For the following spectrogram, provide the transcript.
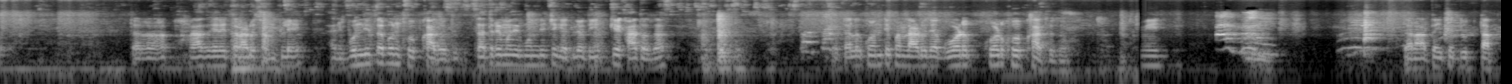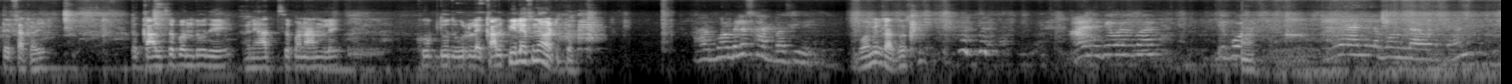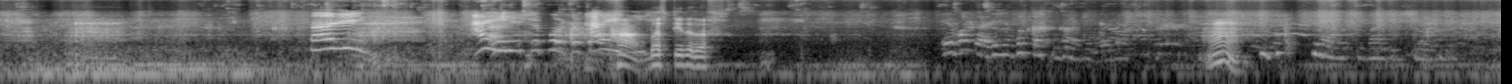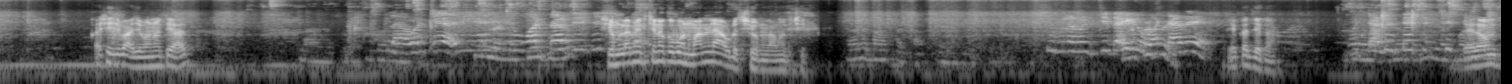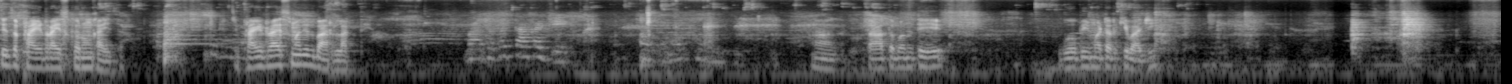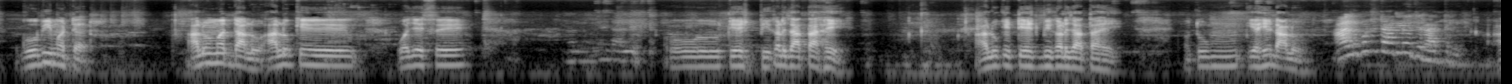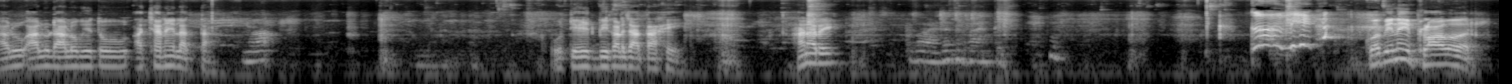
तर राजगिरीचा लाडू संपले. आणि बुंदीचं पण खूप खात होते. जत्रेमध्ये बुंदीचे घेतले होते इतके खात होता. तर त्याला कोणते पण लाडू द्या गोड गोड खूप खात होतो. मी. तर आता इथे दूध तापते सकाळी. तर कालचं पण दूध आहे आणि आजचं पण आणले खूप दूध उरलंय. काल पिलेच नाही वाटतं. बॉम्बेलाच खात बसली. बॉम्बिल खातोस आणि दिवसभर ते बॉ हा. लय आणलेला बॉम्बेला आवडतं हं. हा बस तिथं बस. हम्म. कशाची भाजी बनवते आज? शिमला मिरची नको बनवू मला नाही आवडत शिमला मिरची. एकच आहे का? ते जाऊन तिचं फ्राईड राईस करून खायचं. फ्राईड राईसमध्येच भारी लागते. हा हां तर आता बनते गोबी मटर की भाजी. गोभी मटर आलू मत डालो आलू के वजह से वो टेस्ट बिगड़ जाता है। आलू की टेस्ट बिगड़ जाता है। तुम यही डालो। आलू कुठे टाकले होते रात्री। आलू आलू डालोगे तो अच्छा नहीं लगता। वो टेस्ट बिगड़ जाता है। हाँ ना रे? भाजत गोभी। नहीं फ्लावर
